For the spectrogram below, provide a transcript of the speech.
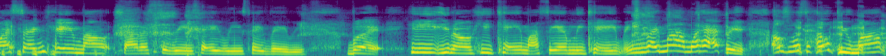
my son came out. Shout out to Reese. Hey, Reese. Hey, baby. But he, you know, he came. My family came, and he was like, "Mom, what happened? I was supposed to help you, Mom.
